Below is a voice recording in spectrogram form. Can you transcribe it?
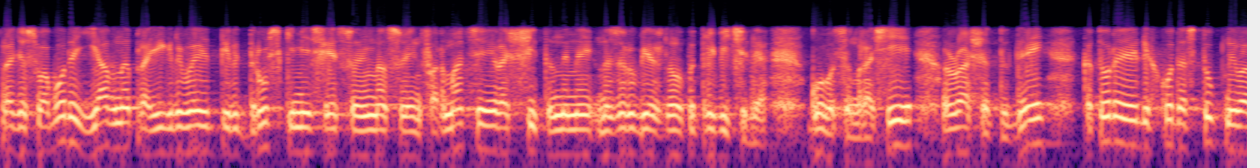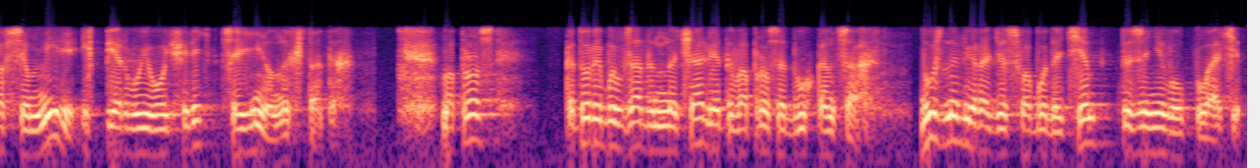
Радио Свобода явно проигрывает перед русскими средствами массовой информации, рассчитанными на зарубежного потребителя, голосом России, Russia Today, которые легко доступны во всем мире и в первую очередь в Соединенных Штатах. Вопрос, который был задан в начале, это вопрос о двух концах. Нужно ли радио «Свобода» тем, кто за него платит?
